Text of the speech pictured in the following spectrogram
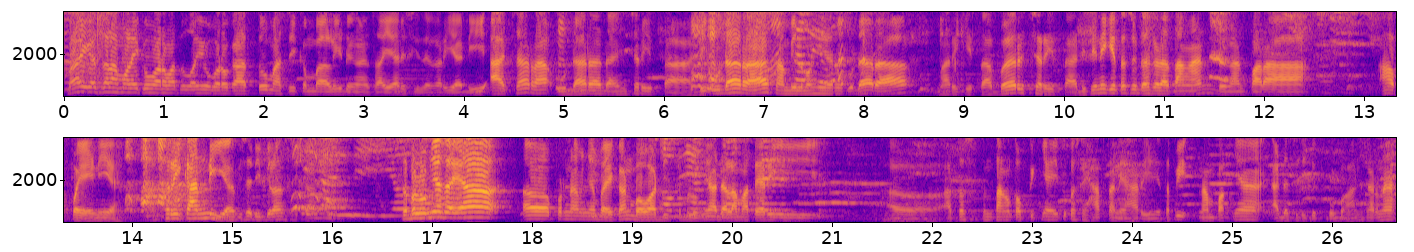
Baik, assalamualaikum warahmatullahi wabarakatuh. Masih kembali dengan saya Rizky Zakaria di acara Udara dan Cerita. Di udara sambil menghirup udara, mari kita bercerita. Di sini kita sudah kedatangan dengan para apa ya ini ya? Sri Kandi ya, bisa dibilang Sri Kandi. Sebelumnya saya eh, pernah menyampaikan bahwa di sebelumnya adalah materi eh, atau tentang topiknya itu kesehatan ya hari ini. Tapi nampaknya ada sedikit perubahan karena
